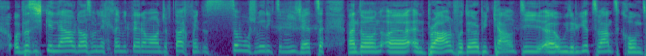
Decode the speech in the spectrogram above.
Und das ist genau das, was ich mit dieser Mannschaft habe. Ich finde es so schwierig zu einschätzen, wenn da ein, äh, ein Brown von Derby County äh, U23 kommt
